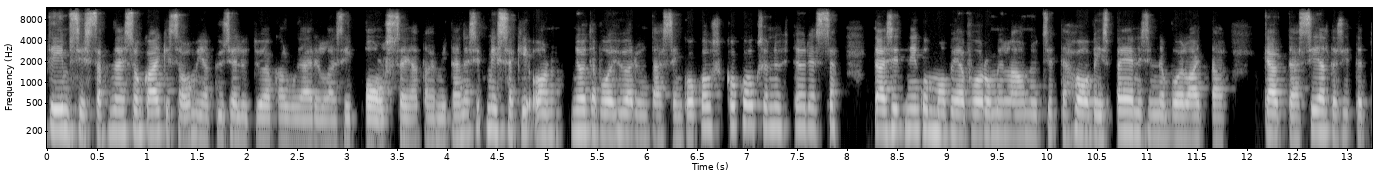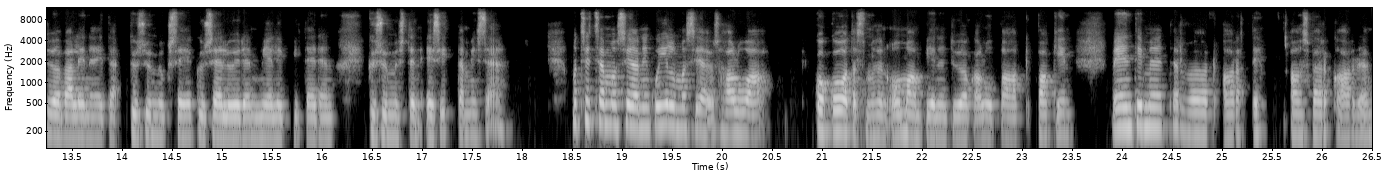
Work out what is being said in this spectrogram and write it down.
Teamsissa, näissä on kaikissa omia kyselytyökaluja, erilaisia polseja tai mitä ne sitten missäkin on, joita voi hyödyntää sen kokous, kokouksen yhteydessä. Tai sitten niin kuin Movia Forumilla on nyt sitten H5P, niin sinne voi laittaa käyttää sieltä sitten työvälineitä kysymyksien ja kyselyiden, mielipiteiden, kysymysten esittämiseen. Mutta sitten semmoisia niin ilmaisia, jos haluaa kokoota semmoisen oman pienen työkalupakin, Mentimeter, Word, Artti, Answer Garden,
